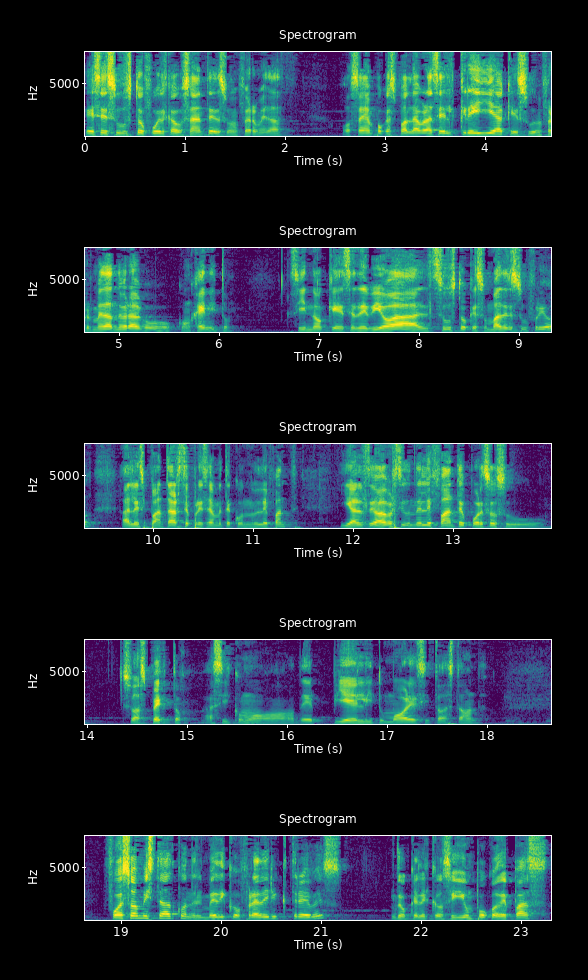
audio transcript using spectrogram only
ese susto fue el causante de su enfermedad. O sea, en pocas palabras, él creía que su enfermedad no era algo congénito, sino que se debió al susto que su madre sufrió al espantarse precisamente con un elefante. Y al haber sido un elefante, por eso su, su aspecto, así como de piel y tumores y toda esta onda. Fue su amistad con el médico Frederick Treves lo que le consiguió un poco de paz,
